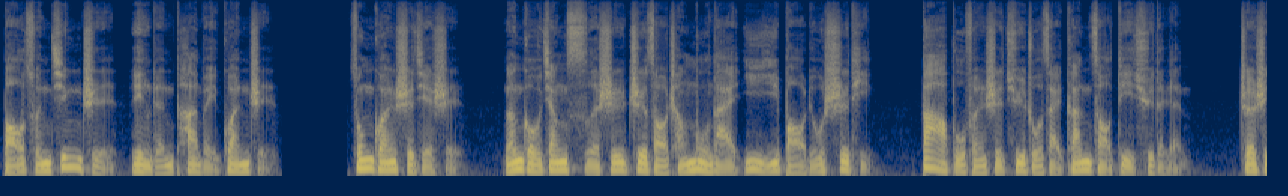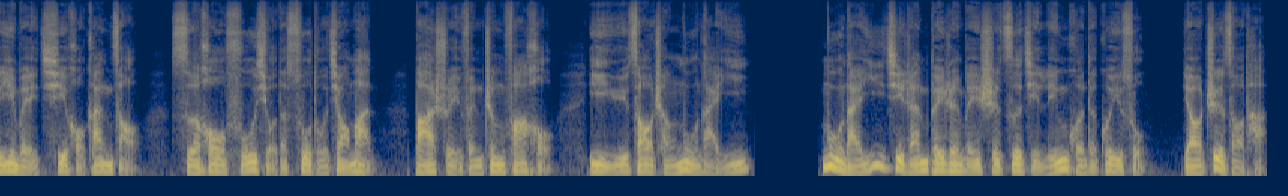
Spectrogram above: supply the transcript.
保存精致，令人叹为观止。纵观世界史。能够将死尸制造成木乃伊以保留尸体，大部分是居住在干燥地区的人。这是因为气候干燥，死后腐朽的速度较慢，把水分蒸发后易于造成木乃伊。木乃伊既然被认为是自己灵魂的归宿，要制造它，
